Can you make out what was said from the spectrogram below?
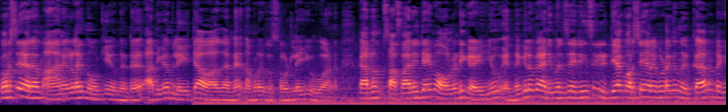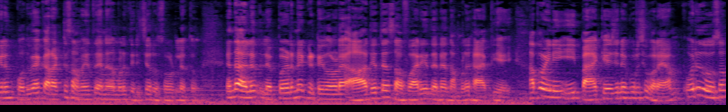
കുറച്ച് നേരം ആനകളെ നോക്കി നിന്നിട്ട് അധികം ലേറ്റ് ആവാതെ തന്നെ നമ്മൾ റിസോർട്ടിലേക്ക് പോവുകയാണ് കാരണം സഫാരി ടൈം ഓൾറെഡി കഴിഞ്ഞു. എന്തെങ്കിലുമൊക്കെ അനിമൽ സൈറ്റിങ്സ് കിട്ടിയാൽ കുറച്ച് നേരം കൂടെ ഒക്കെ നിൽക്കാറുണ്ടെങ്കിലും പൊതുവെ കറക്റ്റ് സമയത്ത് തന്നെ നമ്മൾ തിരിച്ച് റിസോർട്ടിലെത്തും. എന്തായാലും ലെപ്പേർഡിനെ കിട്ടിയതോടെ ആദ്യത്തെ സഫാരി തന്നെ നമ്മൾ ഹാപ്പിയായി അപ്പോൾ ഇനി ഈ പാക്കേജിനെ കുറിച്ച് പറയാം. ഒരു ദിവസം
